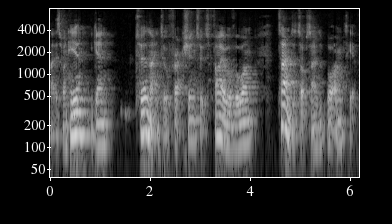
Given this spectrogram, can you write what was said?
Like this one here, again, turn that into a fraction, so it's 5 over 1 times the top times the bottom to get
